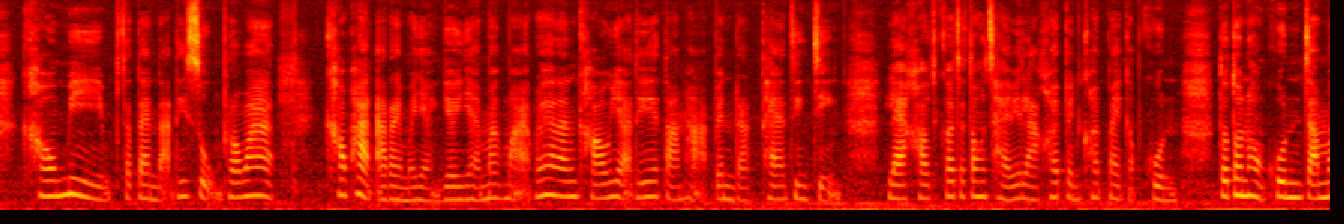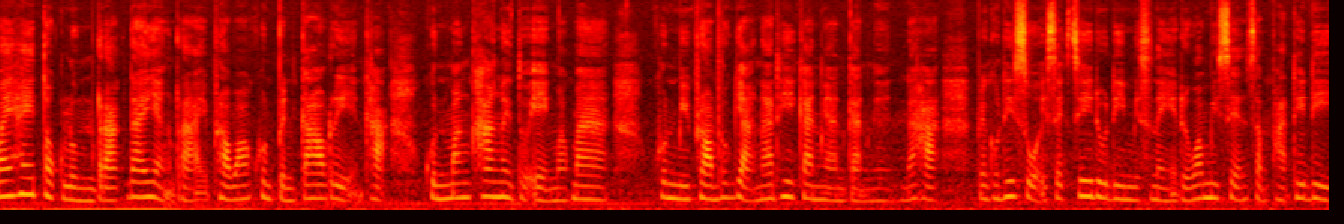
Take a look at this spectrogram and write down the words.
ๆ เขามีสแตนดาร์ดที่สูง เพราะว่าเขาผ่านอะไรมาอย่างเยอะแยะมากมาย เพราะฉะนั้นเขาอยากที่จะตามหาเป็นรักแท้จริง ๆ และเขาก็จะต้องใช้เวลาค่อยเป็นค่อยไปกับคุณ ตัวตนของคุณจะไม่ให้ตกหลุมรักได้อย่างไร เพราะว่าคุณเป็นก้าวเหรียญค่ะ คุณมั่งคั่งในตัวเองมากๆ คุณมีพร้อมทุกอย่างหน้าที่การงานการเงินนะคะ เป็นคนที่สวยเซ็กซี่ดูดีมีเสน่ห์หรือว่ามีเซนส์สัมผัสที่ดี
